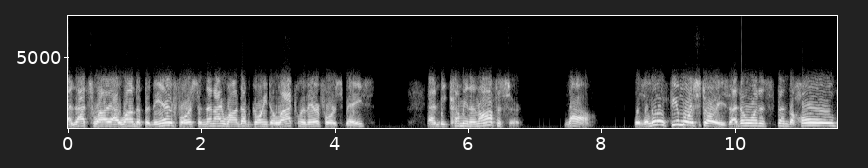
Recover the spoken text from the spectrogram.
And that's why I wound up in the Air Force, and then I wound up going to Lackland Air Force Base and becoming an officer. Now, there's a little few more stories. I don't want to spend the whole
